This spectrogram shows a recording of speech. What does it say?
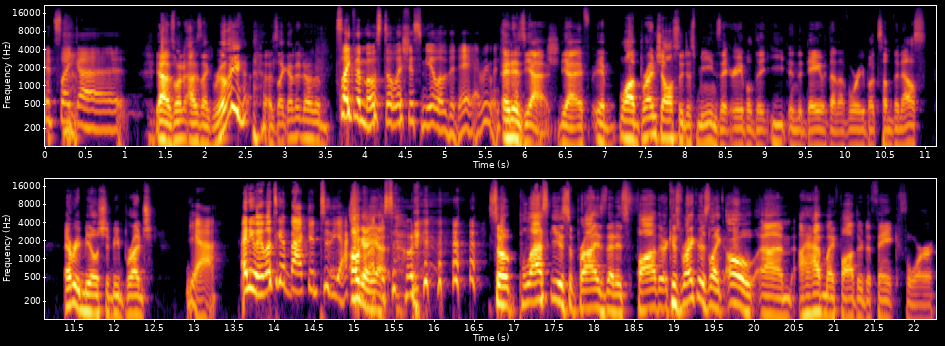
It's like a Yeah, I was. wondering- I was like, really? I was like, I didn't know the. it's like the most delicious meal of the day. Everyone should It yeah, brunch. yeah. If, if well, brunch also just means that you're able to eat in the day without having to worry about something else. Every meal should be brunch. Yeah. Anyway, let's get back into the actual Okay, yeah. episode. So Pulaski is surprised that his father, because Riker's like, "Oh, um, I have my father to thank for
